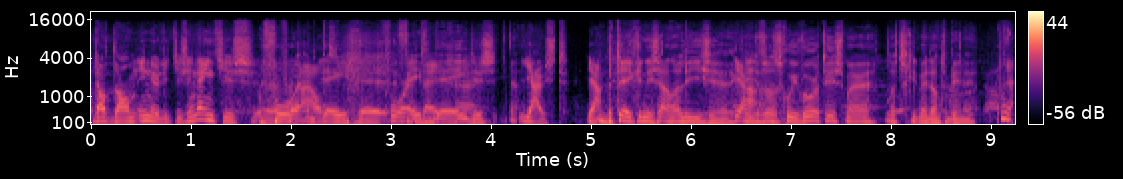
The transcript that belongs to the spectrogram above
dat dan in nulletjes en eentjes Voor en tegen Voor en VVD. tegen. Dus Juist, ja. Betekenisanalyse. Ik Ja. weet niet of dat het goede woord is, maar dat schiet mij dan te binnen. Ja.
